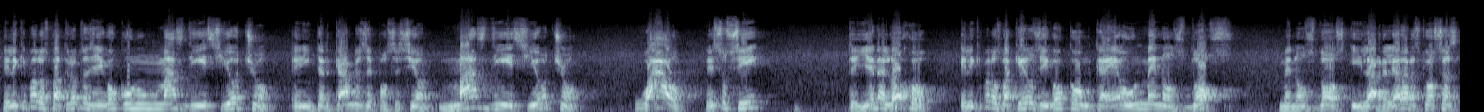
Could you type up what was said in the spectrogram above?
el equipo de los Patriotas llegó con un más 18 en intercambios de posesión. Más 18. ¡Wow! Eso sí, te llena el ojo. El equipo de los Vaqueros llegó con, creo, un menos 2. Menos 2. Y la realidad de las cosas,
